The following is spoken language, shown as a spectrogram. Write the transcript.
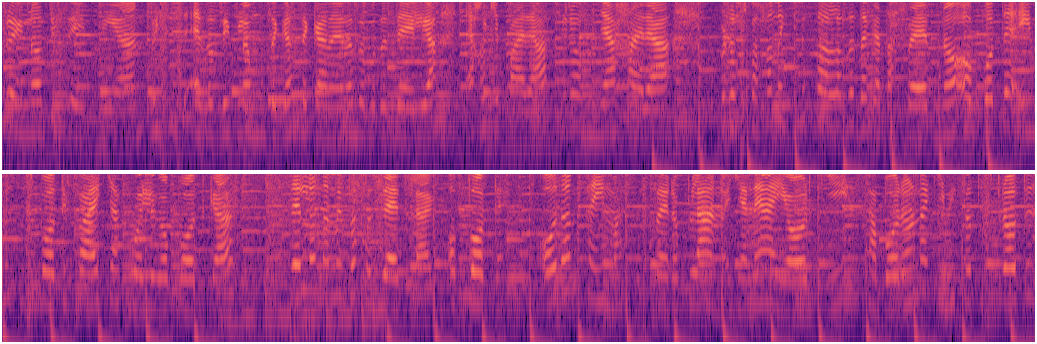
πρωινό της Aegean. Επίσης, εδώ δίπλα μου δεν κάθεται κανένας από τα τέλεια. Έχω και παράθυρο, μια χαρά. Προσπαθώ να κοιμηθώ αλλά δεν τα καταφέρνω Οπότε είμαι στο Spotify και ακούω λίγο podcasts Θέλω να μην πάθω jet lag Οπότε όταν θα είμαστε στο αεροπλάνο για Νέα Υόρκη θα μπορώ να κοιμηθώ τις πρώτες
